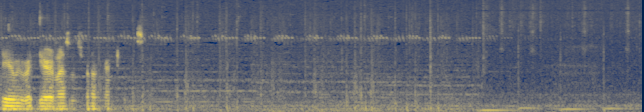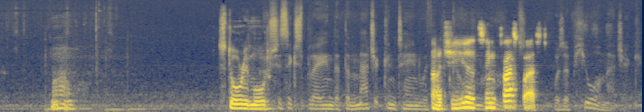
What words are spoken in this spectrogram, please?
Here we were here, I might as well turn over and turn this. wow. Story mode. Lucius explained that the magic contained within Oh, the gee, golden it's in Class runes Quest. was a pure magic.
